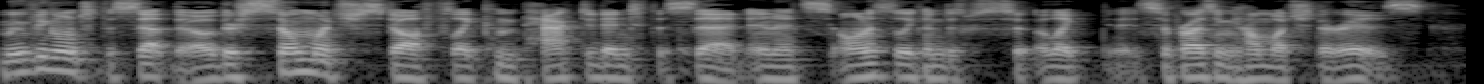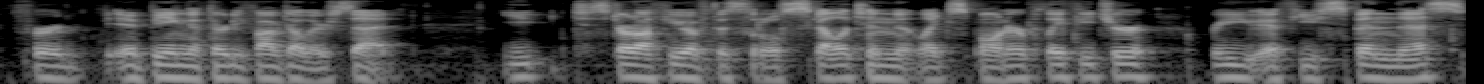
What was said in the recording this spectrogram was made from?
Moving on to the set though, there's so much stuff like compacted into the set and it's honestly kind of like surprising how much there is for it being a $35 set. You, to start off, you have this little skeleton like spawner play feature where you, if you spin this,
